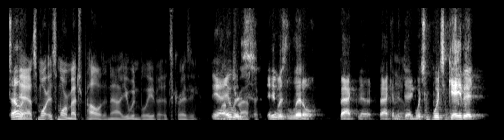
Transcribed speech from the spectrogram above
Tell Yeah, it's more it's more metropolitan now. You wouldn't believe it. It's crazy. Yeah, it was traffic. it was little back the back in the day, which which gave it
